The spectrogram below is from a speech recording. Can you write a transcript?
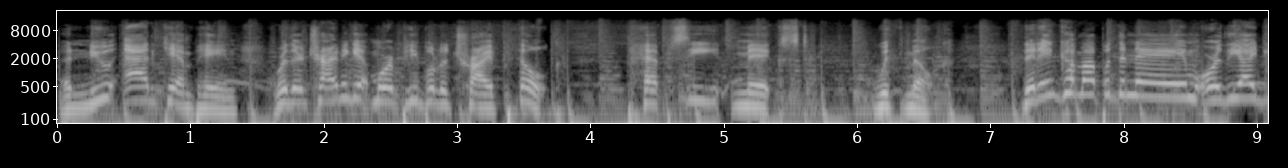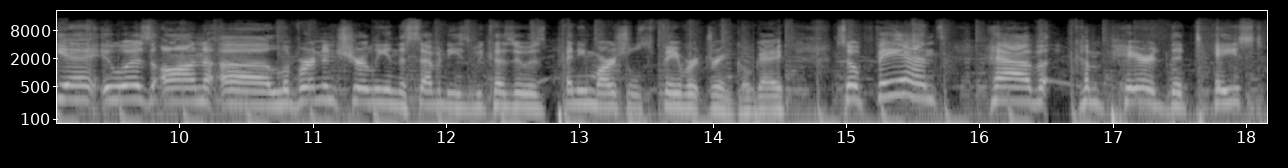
a new ad campaign where they're trying to get more people to try Pilk, Pepsi mixed with milk. They didn't come up with the name or the idea. It was on uh, Laverne and Shirley in the 70s because it was Penny Marshall's favorite drink, okay? So fans have compared the taste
